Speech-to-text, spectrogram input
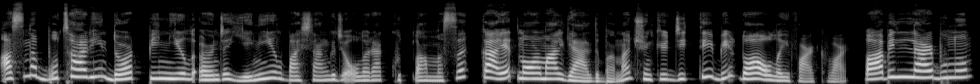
Aslında bu tarihin 4000 yıl önce yeni yıl başlangıcı olarak kutlanması gayet normal geldi bana. Çünkü ciddi bir doğa olayı farkı var. Babililer bunu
